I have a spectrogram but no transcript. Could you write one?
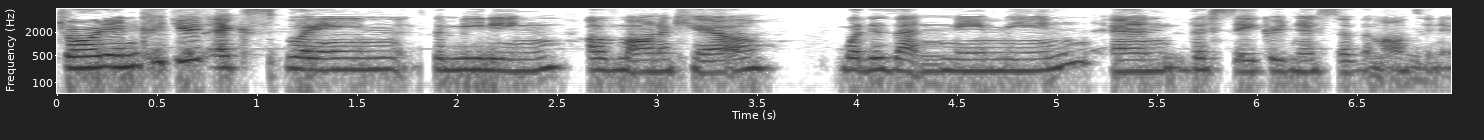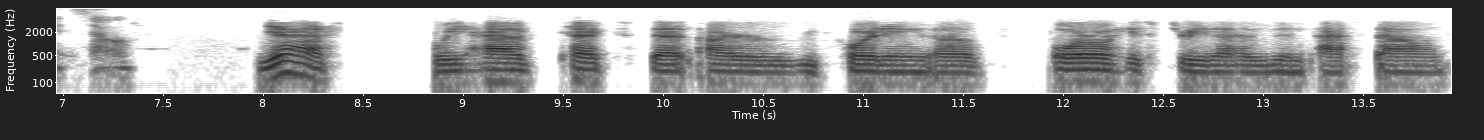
Jordan, could you explain the meaning of Mauna Kea? What does that name mean and the sacredness of the mountain itself? Yes, we have texts that are recording of oral history that has been passed down.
